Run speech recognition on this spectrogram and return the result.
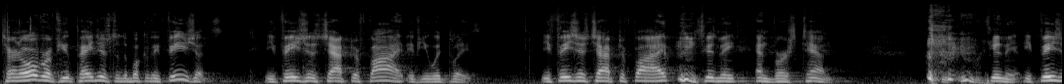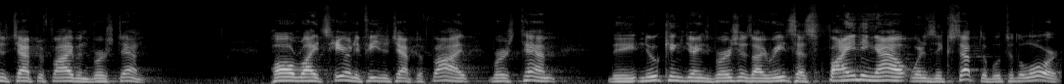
Turn over a few pages to the book of Ephesians. Ephesians chapter 5, if you would please. Ephesians chapter 5, excuse me, and verse 10. excuse me. Ephesians chapter 5 and verse 10. Paul writes here in Ephesians chapter 5, verse 10, the New King James Version, as I read, says, finding out what is acceptable to the Lord.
